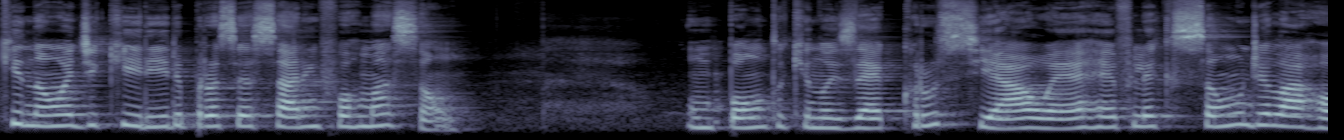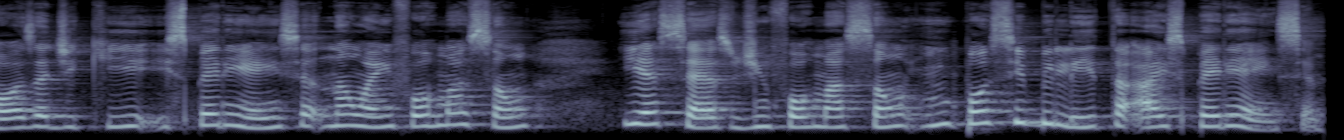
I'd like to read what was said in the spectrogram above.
que não adquirir e processar informação. Um ponto que nos é crucial é a reflexão de La Rosa de que experiência não é informação e excesso de informação impossibilita a experiência.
